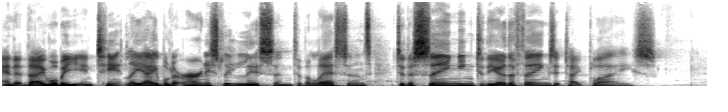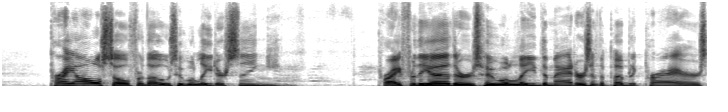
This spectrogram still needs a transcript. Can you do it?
and that they will be intently able to earnestly listen to the lessons, to the singing, to the other things that take place. Pray also for those who will lead our singing. Pray for the others who will lead the matters of the public prayers.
